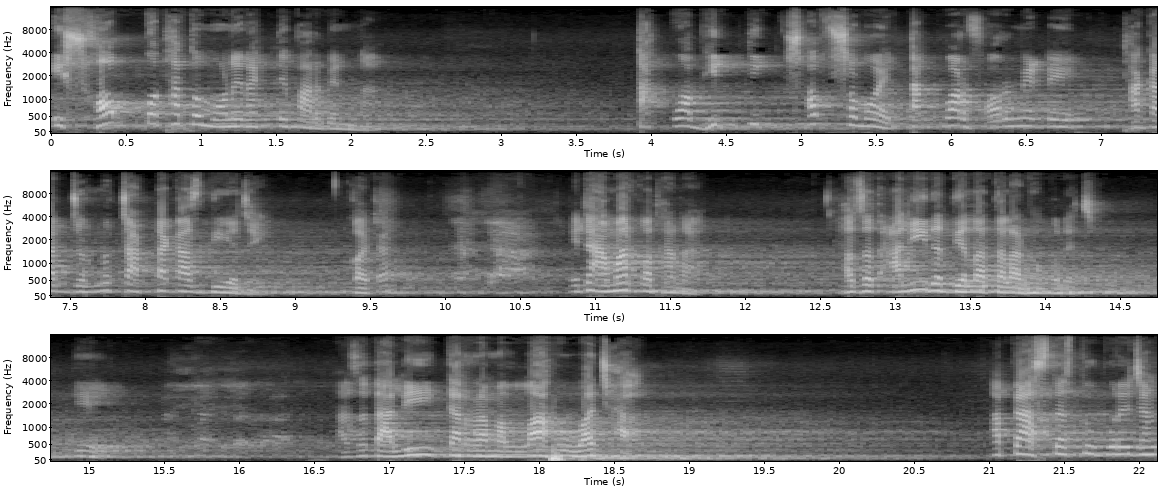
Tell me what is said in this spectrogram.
এই সব কথা তো মনে রাখতে পারবেন না। তাকওয়া ভিত্তিক সব সময় তাকওয়ার ফরম্যাটে থাকার জন্য চারটা কাজ দিয়ে যাই কয়টা? এটা আমার কথা না। হজরত আলী রাদি আল্লাহ তালাহ বলেছে, কি? হজরত আলী কার্রাম আল্লাহ ওয়াজহা। আপনি আস্তে আস্তে উপরে যান,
